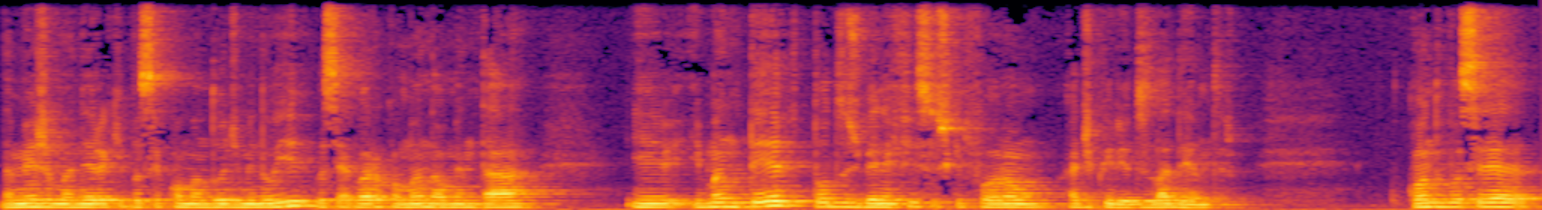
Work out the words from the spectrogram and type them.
da mesma maneira que você comandou diminuir, você agora comanda aumentar e, e manter todos os benefícios que foram adquiridos lá dentro. Quando você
